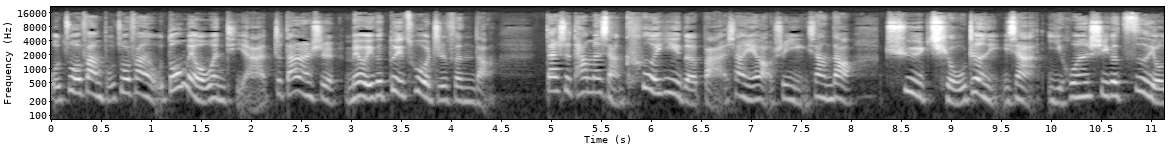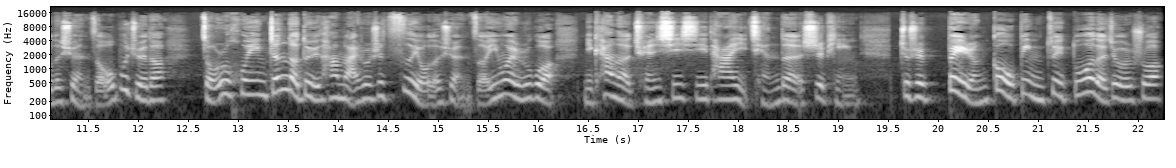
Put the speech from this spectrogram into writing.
我做饭不做饭，我都没有问题啊，这当然是没有一个对错之分的。但是他们想刻意的把上野老师引向到去求证一下已婚是一个自由的选择，我不觉得。走入婚姻真的对于他们来说是自由的选择，因为如果你看了全西西她以前的视频，就是被人诟病最多的就是说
